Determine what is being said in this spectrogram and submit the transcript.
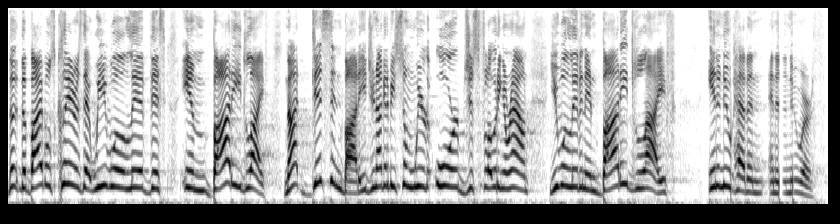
The, the Bible's clear is that we will live this embodied life, not disembodied. You're not going to be some weird orb just floating around. You will live an embodied life in a new heaven and in a new earth.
